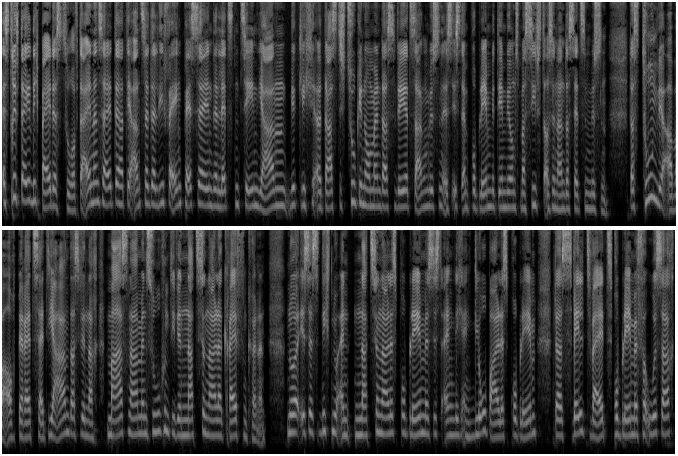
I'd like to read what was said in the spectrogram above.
Es trifft eigentlich beides zu. Auf der einen Seite hat die Anzahl der Lieferengpässe in den letzten zehn Jahren wirklich äh, drastisch zugenommen, dass wir jetzt sagen müssen, es ist ein Problem, mit dem wir uns massivst auseinandersetzen müssen. Das tun wir aber auch bereits seit Jahren, dass wir nach Maßnahmen suchen, die wir national ergreifen können. Nur ist es nicht nur ein nationales Problem, es ist eigentlich ein globales Problem, das weltweit Probleme verursacht.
